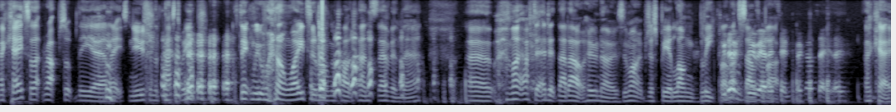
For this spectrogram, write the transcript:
okay, so that wraps up the uh, latest news from the past week. I think we went on way too long about Dan Severn there. Uh, I might have to edit that out. Who knows? It might just be a long bleep we like don't that South do Park. editing, for God's sake. They Okay.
